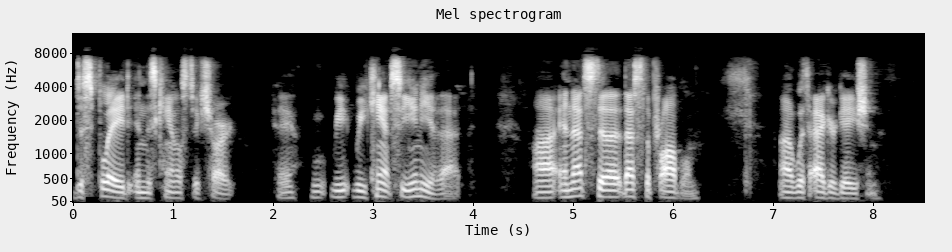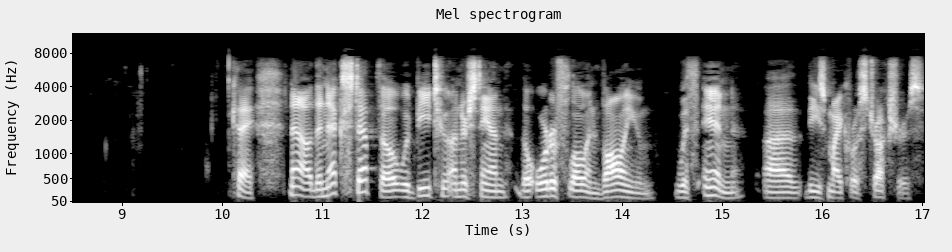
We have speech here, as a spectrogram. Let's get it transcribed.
displayed in this candlestick chart. Okay, we, we can't see any of that. Uh, and that's the, that's the problem uh, with aggregation. Okay, now the next step though would be to understand the order flow and volume within uh, these microstructures.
